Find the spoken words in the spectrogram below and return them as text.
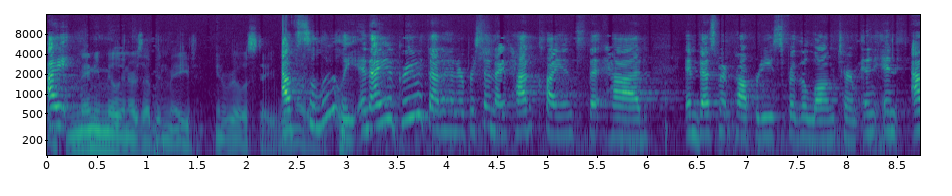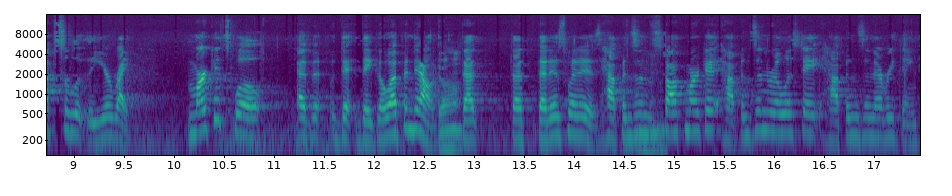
I- Many millionaires have been made in real estate. We. Absolutely. And I agree with that 100%. I've had clients that had investment properties for the long term. And, and absolutely, you're right. Markets will, they they go up and down. Uh-huh. That, that, that is what it is. Happens Mm-hmm. in the stock market, happens in real estate, happens in everything.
